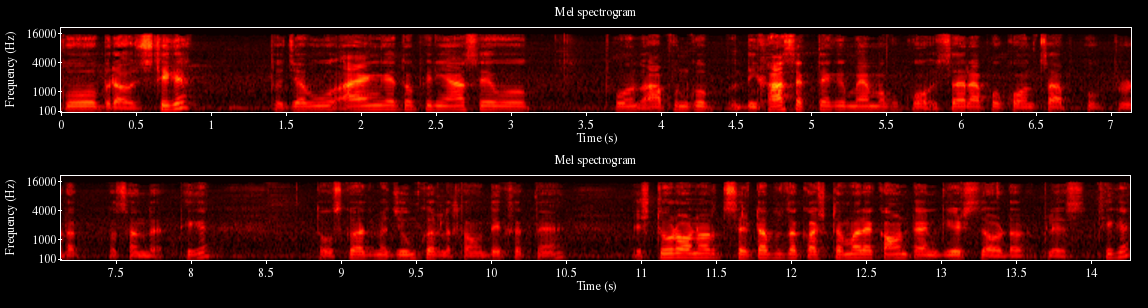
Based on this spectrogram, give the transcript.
को ब्राउज ठीक है? तो जब वो आएँगे तो फिर यहाँ से वो फ़ोन आप उनको दिखा सकते हैं कि मैम आपको सर आपको कौन सा आपको प्रोडक्ट पसंद है, ठीक है? तो उसके बाद मैं जूम कर लेता हूँ, देख सकते हैं। Store owner setup the customer account and gets the order place ठीक है?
